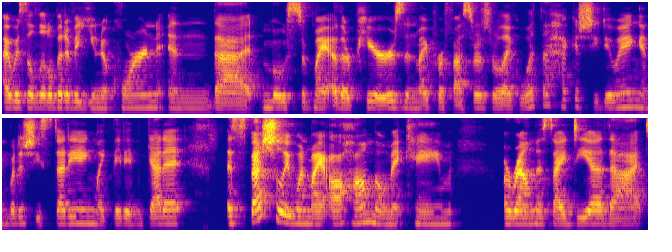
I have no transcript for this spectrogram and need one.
I was a little bit of a unicorn in that most of my other peers and my professors were like, What the heck is she doing? And what is she studying? Like, they didn't get it, especially when my aha moment came around this idea that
